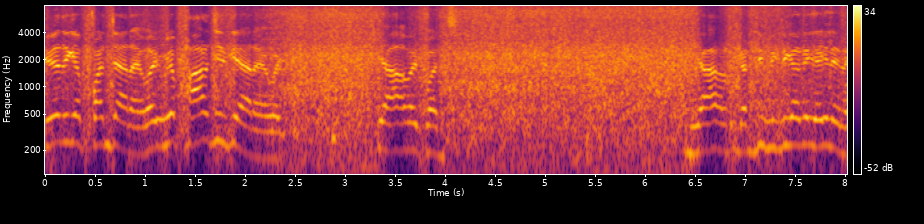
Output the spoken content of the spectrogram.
ये देखिए, पंच आ रहा है भाई। ये फार चीज़ के आ रहा है भाई। क्या भाई पंच? यार, गड्डी बिजली का यही लेने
